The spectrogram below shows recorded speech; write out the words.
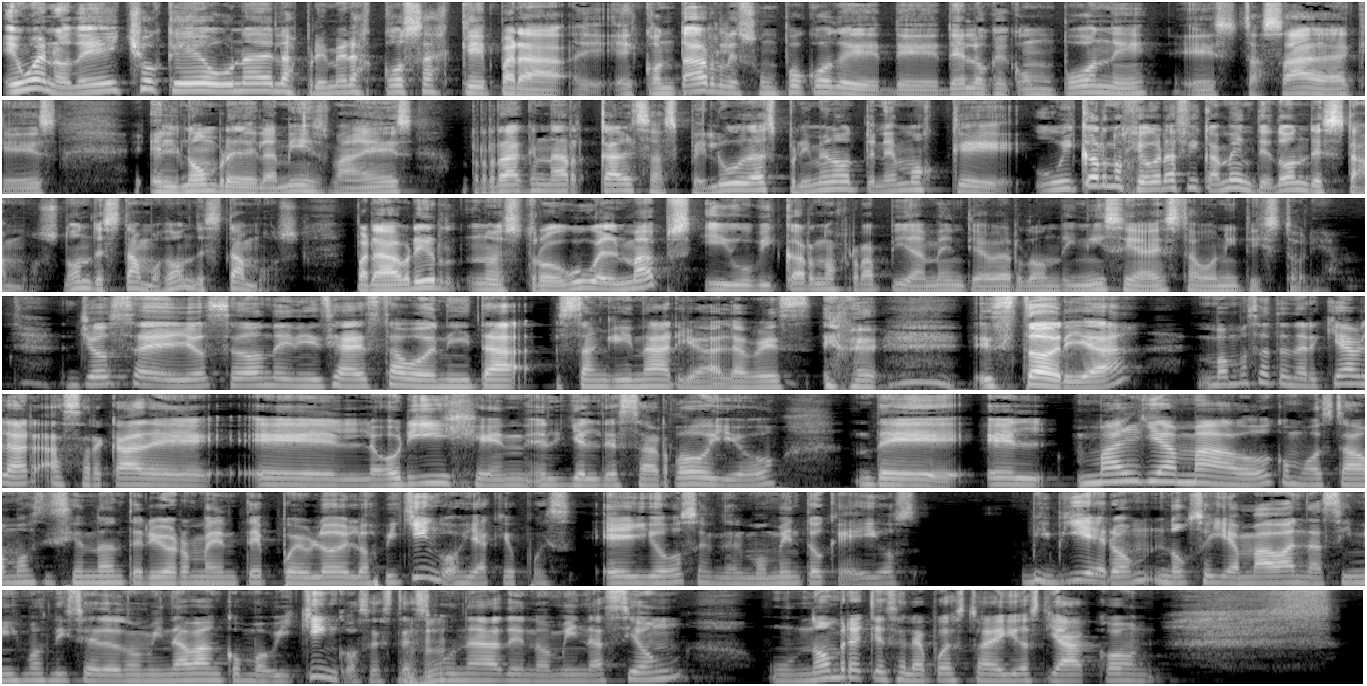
Y bueno, de hecho que una de las primeras cosas que para eh, contarles un poco de- de lo que compone esta saga, que es el nombre de la misma, es Ragnar Calzas Peludas, primero tenemos que ubicarnos geográficamente, ¿dónde estamos? ¿Dónde estamos? ¿Dónde estamos? Para abrir nuestro Google Maps y ubicarnos rápidamente a ver dónde inicia esta bonita historia. Yo sé, yo sé dónde inicia esta bonita, sanguinaria a la vez historia. Vamos a tener que hablar acerca de el origen y el desarrollo de el mal llamado, como estábamos diciendo anteriormente, pueblo de los vikingos, ya que pues ellos, en el momento que ellos vivieron, no se llamaban a sí mismos ni se denominaban como vikingos. Esta es una denominación, un nombre que se le ha puesto a ellos ya con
